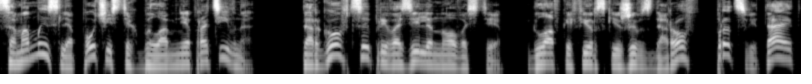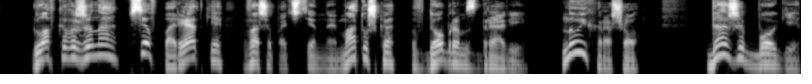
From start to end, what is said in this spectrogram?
Сама мысль о почестях была мне противна. Торговцы привозили новости. Главка Фирский жив-здоров, процветает. Главкова жена, все в порядке, ваша почтенная матушка в добром здравии. Ну и хорошо. Даже боги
